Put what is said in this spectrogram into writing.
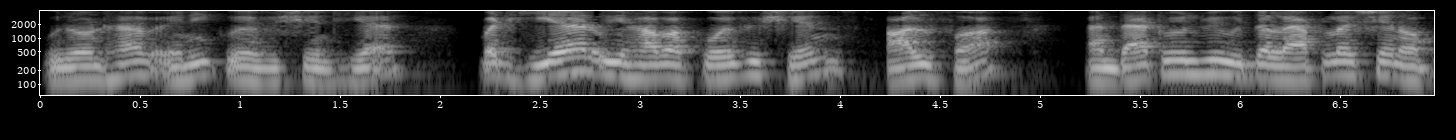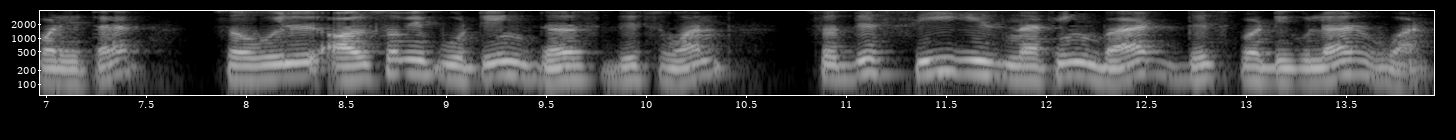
we don't have any coefficient here. But here we have a coefficient alpha and that will be with the Laplacian operator. So we'll also be putting this, this one. So this C is nothing but this particular one.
